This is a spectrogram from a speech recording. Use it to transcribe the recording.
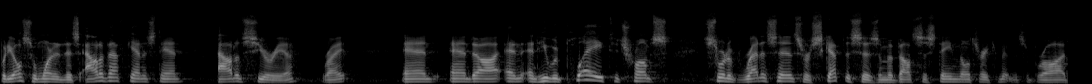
but he also wanted us out of Afghanistan, out of Syria, right? And and uh, and and he would play to Trump's sort of reticence or skepticism about sustained military commitments abroad.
